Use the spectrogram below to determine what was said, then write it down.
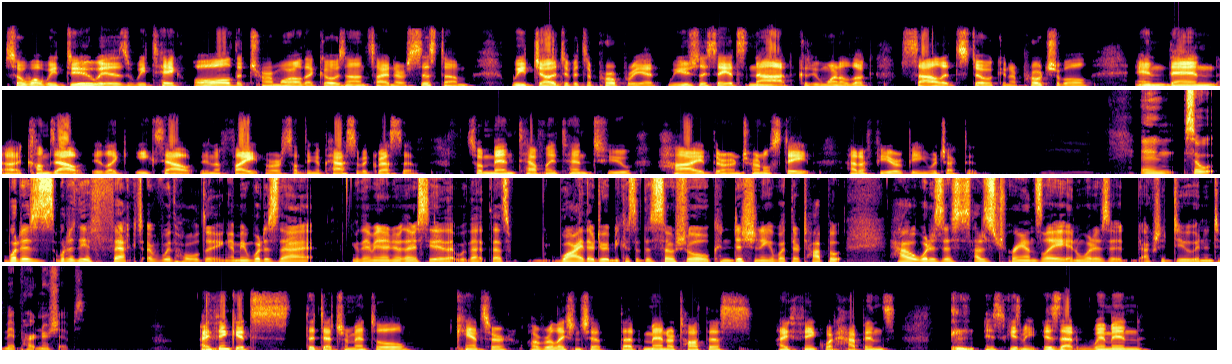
so what we do is we take all the turmoil that goes on inside our system we judge if it's appropriate we usually say it's not because we want to look solid stoic and approachable and then uh, it comes out it like ekes out in a fight or something a passive aggressive so men definitely tend to hide their internal state out of fear of being rejected. Hmm. And so, what is what is the effect of withholding? I mean, what is that? I mean, I know I see that that that's why they're doing it because of the social conditioning of what they're taught. But how? What is this? How does it translate? And what does it actually do in intimate partnerships? I think it's the detrimental cancer of relationship that men are taught this. I think what happens, excuse me, is that women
